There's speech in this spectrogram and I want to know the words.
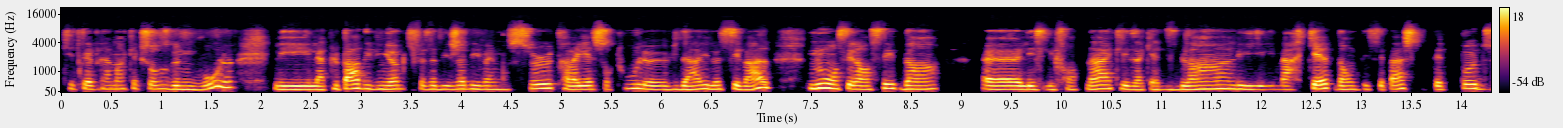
qui était vraiment quelque chose de nouveau. Les, la plupart des vignobles qui faisaient déjà des vins mousseux travaillaient surtout le Vidal et le Céval. Nous, on s'est lancé dans euh, les, les, Frontenac, les Acadie blancs, les, Marquettes, donc des cépages qui n'étaient pas du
